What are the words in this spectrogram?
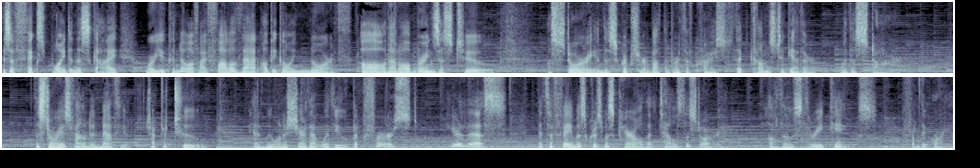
is a fixed point in the sky where you can know if I follow that, I'll be going north. Oh, that all brings us to a story in the scripture about the birth of Christ that comes together with a star. The story is found in Matthew chapter 2, and we want to share that with you. But first, hear this. It's a famous Christmas carol that tells the story of those three kings from the Orient.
